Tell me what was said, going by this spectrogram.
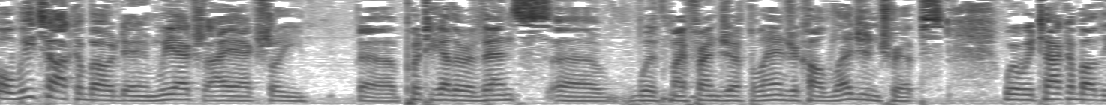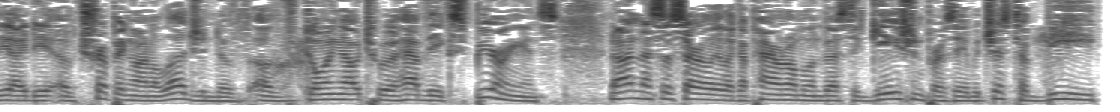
Well, we talk about, and we actually, I actually uh, put together events uh, with my friend Jeff Belanger called Legend Trips, where we talk about the idea of tripping on a legend, of, of going out to have the experience, not necessarily like a paranormal investigation per se, but just to be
